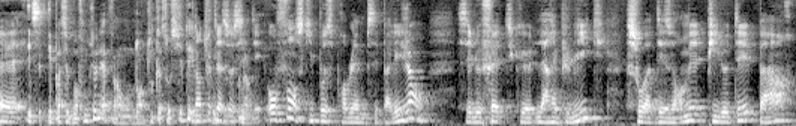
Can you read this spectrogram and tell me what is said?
Euh, et, pas seulement fonctionnaires, enfin, dans toute la société. Dans toute la société. Au fond, ce qui pose problème, c'est pas les gens, c'est le fait que la République soit désormais pilotée par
